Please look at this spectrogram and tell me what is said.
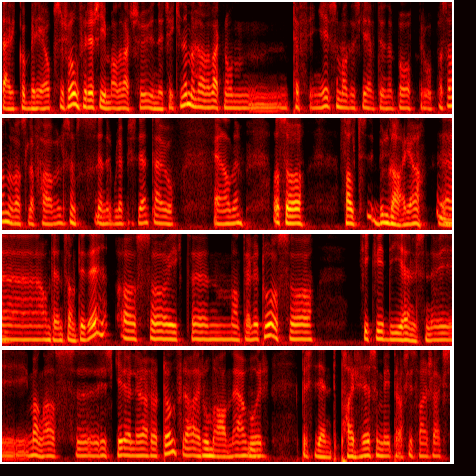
sterk og bred opposisjon, for regimet hadde vært så undertrykkende. Men det hadde vært noen tøffinger som hadde skrevet under på opprop og sånn. Og Václav Havel, som senere ble president, er jo en av dem. Og så falt Bulgaria mm. eh, omtrent samtidig. Og så gikk det en måned eller to, og så fikk vi de hendelsene vi mange av oss uh, husker eller har hørt om, fra Romania, mm. hvor presidentparet, som i praksis var en slags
